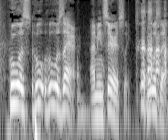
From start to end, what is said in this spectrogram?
who was who who was there? I mean, seriously, who was there?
